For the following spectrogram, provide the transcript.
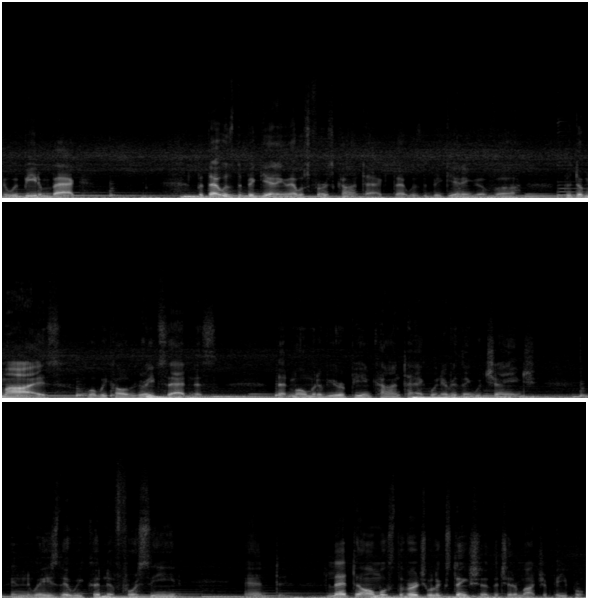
and we beat them back. But that was the beginning. That was first contact. That was the beginning of uh, the demise, what we call the Great Sadness, that moment of European contact when everything would change in ways that we couldn't have foreseen and led to almost the virtual extinction of the Chitimacha people.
